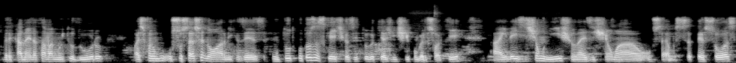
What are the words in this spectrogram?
o mercado ainda estava muito duro, mas foi um, sucesso enorme, quer dizer, com tudo, com todas as críticas e tudo que a gente conversou aqui, ainda existia um nicho, né, existiam um, pessoas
